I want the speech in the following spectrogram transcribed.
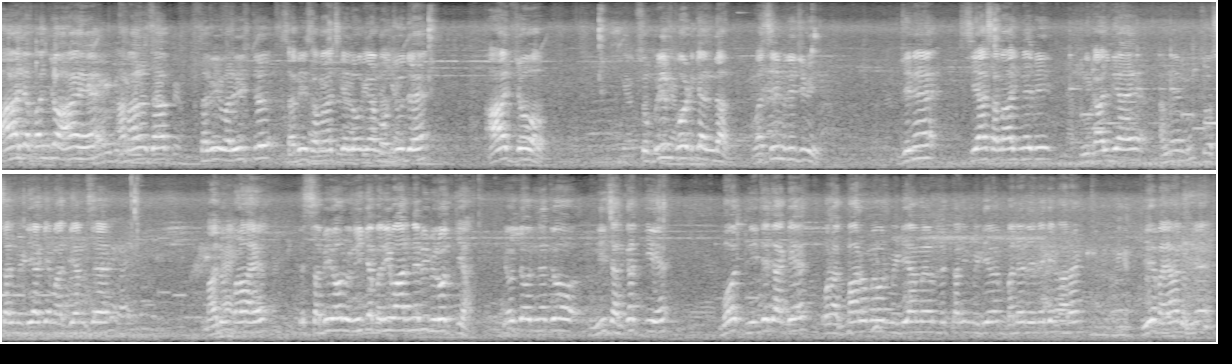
आज अपन जो आए हैं, हमारे साथ सभी वरिष्ठ, सभी समाज के लोग यहाँ मौजूद हैं। आज जो सुप्रीम कोर्ट के अंदर वसीम रिजवी जिन्हें सिया समाज ने भी निकाल दिया है हमने सोशल मीडिया के माध्यम से मालूम पड़ा है कि सभी और उन्हीं के परिवार ने भी विरोध किया। क्योंकि उनने जो नीच हरकत की है बहुत नीचे जाके और अखबारों में और मीडिया में और इलेक्ट्रॉनिक मीडिया में बने रहने के कारण ये बयान उन्हें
